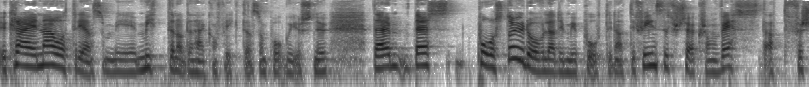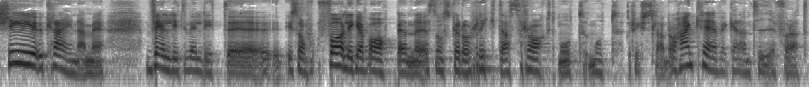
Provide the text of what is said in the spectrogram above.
Ukraina, återigen, som är i mitten av den här konflikten som pågår just nu, där, där påstår ju då Vladimir Putin att det finns ett försök från väst att förse Ukraina med väldigt, väldigt eh, liksom farliga vapen eh, som ska då riktas rakt mot, mot Ryssland. Och han kräver garantier för att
